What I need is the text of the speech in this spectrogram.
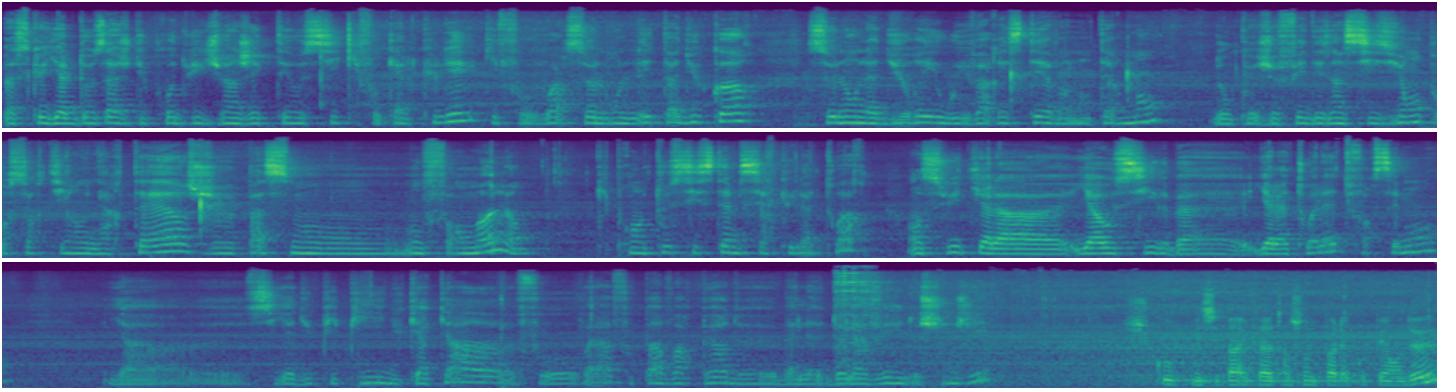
Parce qu'il y a le dosage du produit que je vais injecter aussi qu'il faut calculer, qu'il faut voir selon l'état du corps, selon la durée où il va rester avant l'enterrement. Donc je fais des incisions pour sortir une artère, je passe mon, formol tout le système circulatoire. Ensuite, il y a, la, il y a aussi ben, il y a la toilette, forcément. Il y a, euh, S'il y a du pipi, du caca, il faut voilà, faut pas avoir peur de, ben, de laver et de changer. Je coupe, mais c'est pareil, fais attention de ne pas la couper en deux.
